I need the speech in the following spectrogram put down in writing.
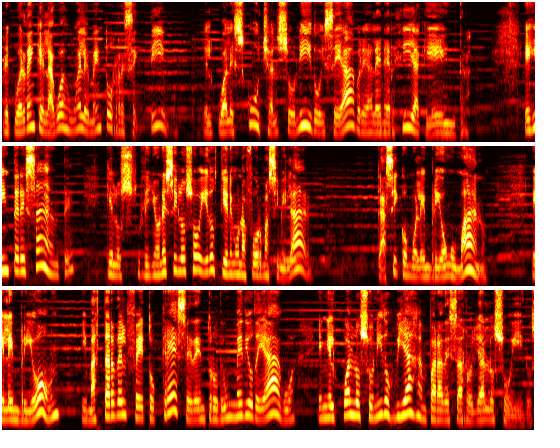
Recuerden que el agua es un elemento receptivo, el cual escucha el sonido y se abre a la energía que entra. Es interesante que los riñones y los oídos tienen una forma similar, casi como el embrión humano. El embrión y más tarde el feto crece dentro de un medio de agua en el cual los sonidos viajan para desarrollar los oídos.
